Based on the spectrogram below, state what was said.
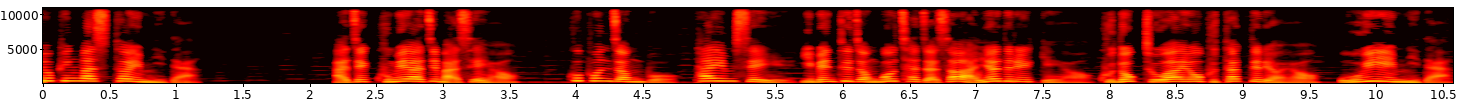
쇼핑마스터입니다. 아직 구매하지 마세요. 쿠폰 정보, 타임 세일, 이벤트 정보 찾아서 알려드릴게요. 구독, 좋아요 부탁드려요. 5위입니다.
